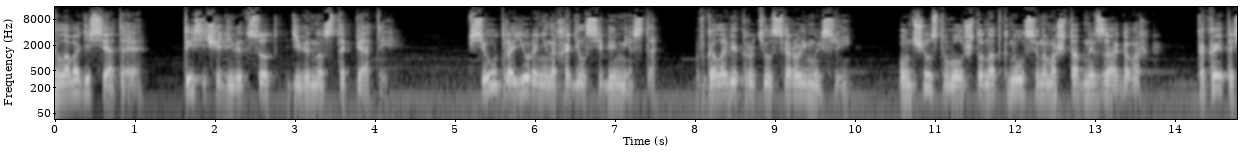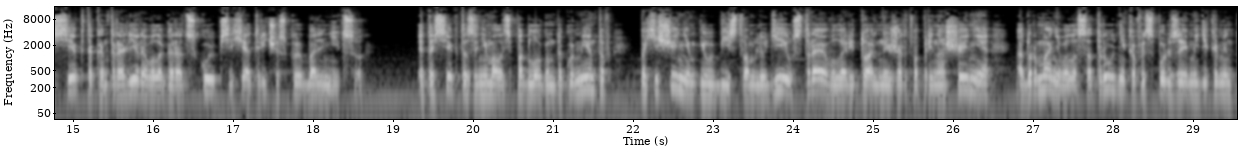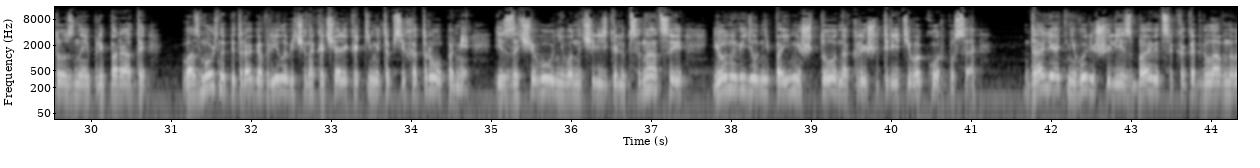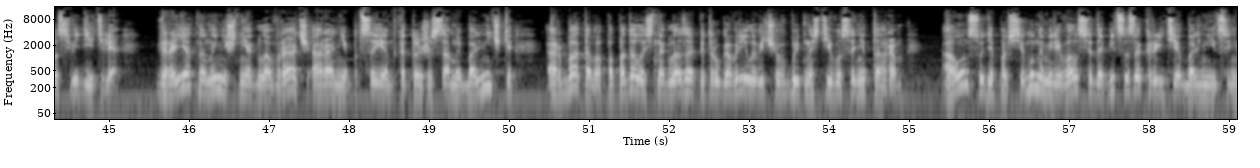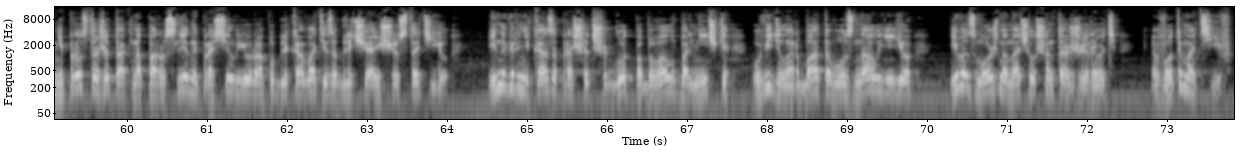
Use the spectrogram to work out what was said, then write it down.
Глава 10. 1995. Все утро Юра не находил себе места. В голове крутился рой мыслей. Он чувствовал, что наткнулся на масштабный заговор. Какая-то секта контролировала городскую психиатрическую больницу. Эта секта занималась подлогом документов, похищением и убийством людей, устраивала ритуальные жертвоприношения, одурманивала сотрудников, используя медикаментозные препараты. Возможно, Петра Гавриловича накачали какими-то психотропами, из-за чего у него начались галлюцинации, и он увидел не пойми что на крыше третьего корпуса. Далее от него решили избавиться, как от главного свидетеля – Вероятно, нынешняя главврач, а ранее пациентка той же самой больнички, Арбатова попадалась на глаза Петру Гавриловичу в бытность его санитаром, а он, судя по всему, намеревался добиться закрытия больницы. Не просто же так на пару с Леной просил Юру опубликовать изобличающую статью. И наверняка за прошедший год побывал в больничке, увидел Арбатову, узнал ее и, возможно, начал шантажировать. Вот и мотив.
